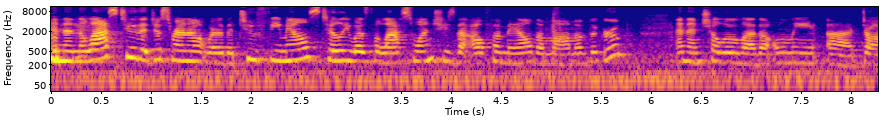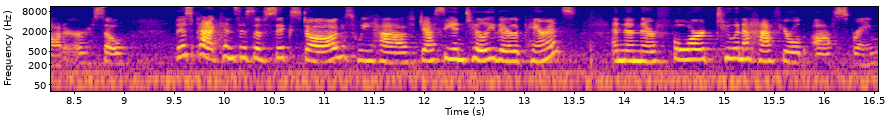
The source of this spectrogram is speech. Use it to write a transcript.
and then the last two that just ran out were the two females. Tilly was the last one. She's the alpha male, the mom of the group. And then Cholula, the only uh, daughter. So this pack consists of six dogs. We have Jesse and Tilly, they're the parents, and then their four two and a half year old offspring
